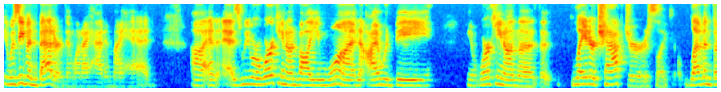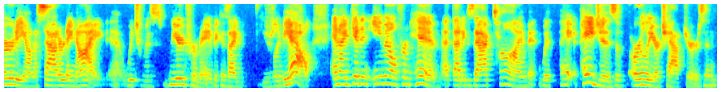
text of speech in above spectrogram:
it was even better than what I had in my head. Uh, and as we were working on volume one, I would be, you know, working on the, the later chapters like 11:30 on a Saturday night, uh, which was weird for me because I'd usually be out, and I'd get an email from him at that exact time with pa- pages of earlier chapters, and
